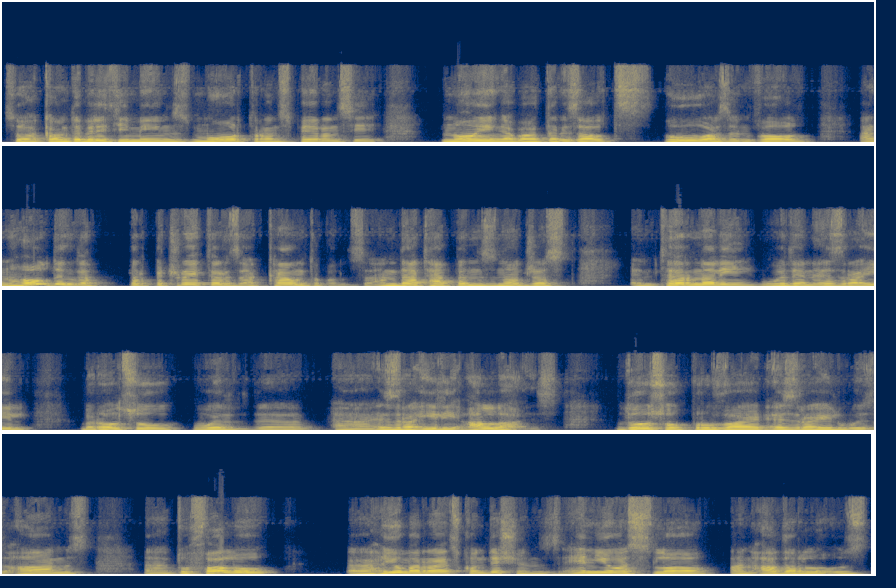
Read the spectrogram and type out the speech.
So accountability means more transparency, knowing about the results, who was involved, and holding the perpetrators accountable. And that happens not just internally within Israel, but also with the uh, Israeli allies those who provide Israel with arms uh, to follow uh, human rights conditions in US law and other laws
